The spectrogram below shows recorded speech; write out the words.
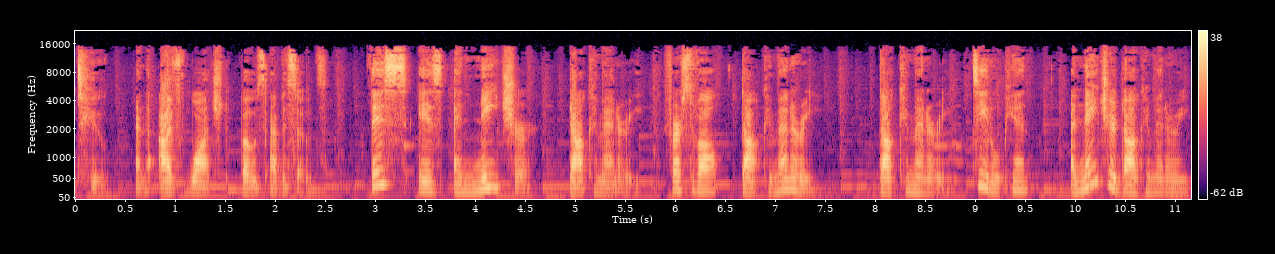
two, and I've watched both episodes. This is a nature documentary. First of all, documentary. Documentary. 纪录片. A nature documentary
